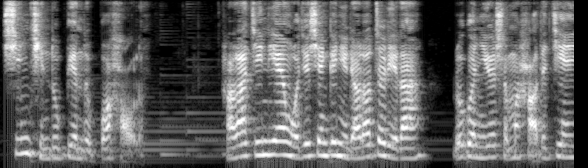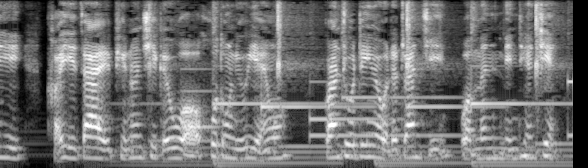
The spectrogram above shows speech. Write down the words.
心情都变得不好了。好了，今天我就先跟你聊到这里了。如果你有什么好的建议，可以在评论区给我互动留言哦。关注订阅我的专辑，我们明天见。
